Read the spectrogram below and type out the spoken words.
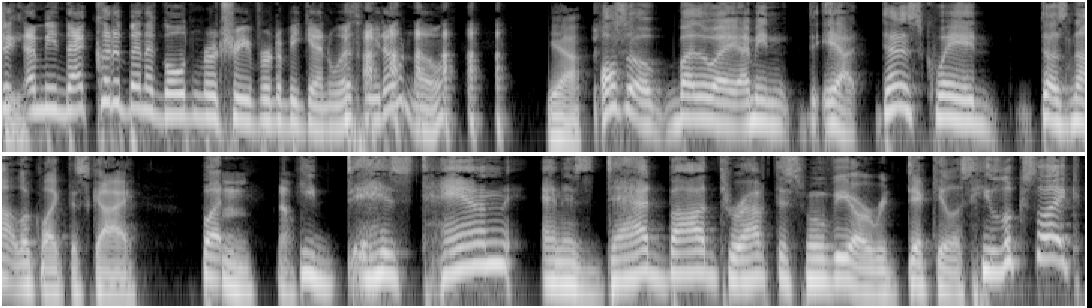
scrunchy. I mean, that could have been a golden retriever to begin with. We don't know. Yeah. Also, by the way, I mean, yeah, Dennis Quaid does not look like this guy, but Hmm, no. he his tan and his dad bod throughout this movie are ridiculous. He looks like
